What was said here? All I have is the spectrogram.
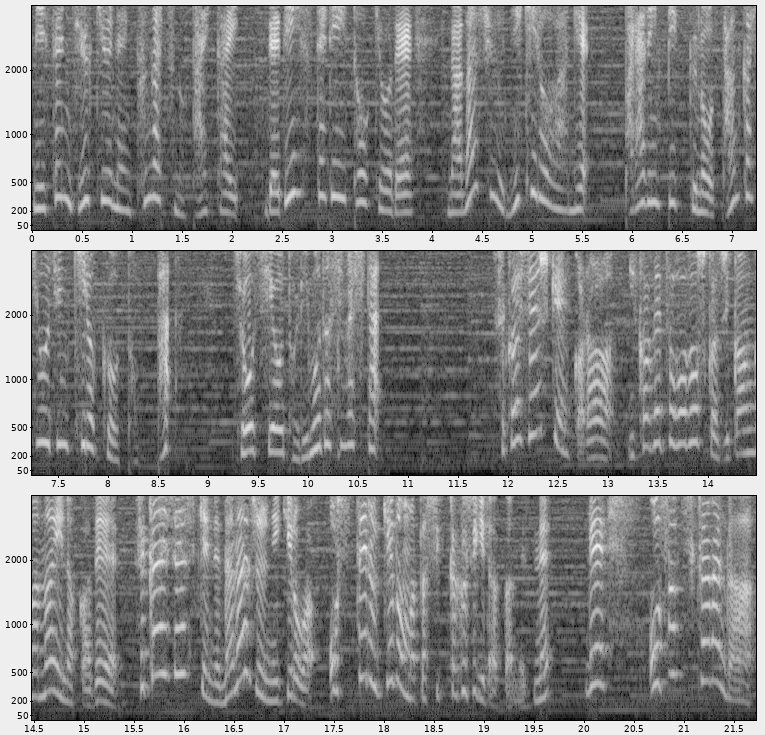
2019年9月の大会、レディーステディ東京で72キロを上げ、パラリンピックの参加標準記録を突破。調子を取り戻しました。世界選手権から2ヶ月ほどしか時間がない中で、世界選手権で72キロは押してるけどまた失格試技だったんですね。で、押す力が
